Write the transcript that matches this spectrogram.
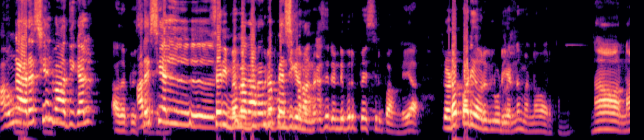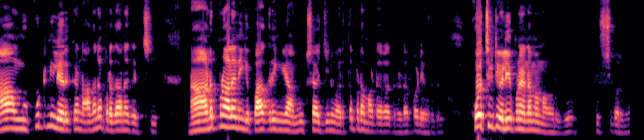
அவங்க அரசியல்வாதிகள் அரசியல் சரி பேசுறாங்க சரி ரெண்டு பேரும் பேசியிருப்பாங்க இல்லையா? திரு எடப்பாடி அவர்களுடைய எண்ணம் என்னவா இருக்கும்? நான் நான் உங்க கூட்டணியில இருக்கேன் நான் தானே பிரதான கட்சி. நான் அனுப்புனாலே நீங்க பாக்குறீங்களா அமித்ஷாஜின்னு வருத்தப்பட மாட்டாரா திரு எடப்பாடி அவர்கள்? கோச்சிக்கிட்டு வெளியே போனா என்ன மேம் வருது யோசிச்சு பாருங்க.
